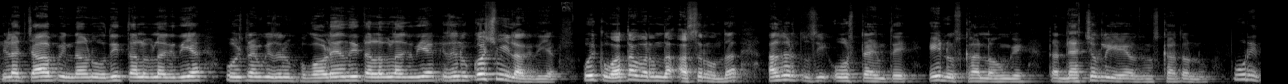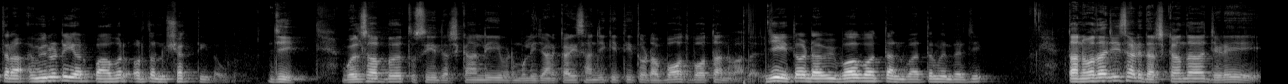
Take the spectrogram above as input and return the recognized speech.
ਜਿਹੜਾ ਚਾਹ ਪੀਂਦਾ, ਉਹਨੂੰ ਉਹਦੀ ਤਲਬ ਲੱਗਦੀ ਆ। ਉਸ ਟਾਈਮ ਕਿਸੇ ਨੂੰ ਪਕੌੜਿਆਂ ਦੀ ਤਲਬ ਲੱਗਦੀ ਆ, ਕਿਸੇ ਨੂੰ ਕੁਝ ਵੀ ਲੱਗਦੀ ਆ। ਉਹ ਇੱਕ ਵਾਤਾਵਰਣ ਦਾ ਅਸਰ ਹੁੰਦਾ। ਅਗਰ ਤੁਸੀਂ ਉਸ ਟਾਈਮ ਤੇ ਇਹ ਨੁਸਖਾ ਲਾਓਗੇ, ਤਾਂ ਨੈਚੁਰਲੀ ਇਹ ਨੁਸਖਾ ਤੁਹਾਨੂੰ ਪੂਰੀ ਤਰ੍ਹਾਂ ਇਮਿਊਨਿਟੀ ਔਰ ਪਾਵਰ ਔਰ ਤੁਹਾਨੂੰ ਸ਼ਕਤੀ ਦਊਗਾ। ਜੀ। ਗੁਲ ਸਾਹਿਬ ਤੁਸੀਂ ਦਰਸ਼ਕਾਂ ਲਈ ਵਡਮੁੱਲੀ ਜਾਣਕਾਰੀ ਸਾਂਝੀ ਕੀਤੀ ਤੁਹਾਡਾ ਬਹੁਤ-ਬਹੁਤ ਧੰਨਵਾਦ ਹੈ ਜੀ। ਜੀ ਤੁਹਾਡਾ ਵੀ ਬਹੁਤ ਬਹੁਤ ਧੰਨਵਾਦ ਧਰਮਿੰਦਰ ਜੀ। ਧੰਨਵਾਦ ਹੈ ਜੀ ਸਾਡੇ ਦਰਸ਼ਕਾਂ ਦਾ ਜਿਹੜੇ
